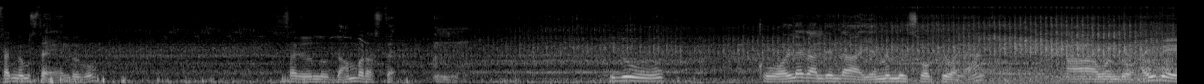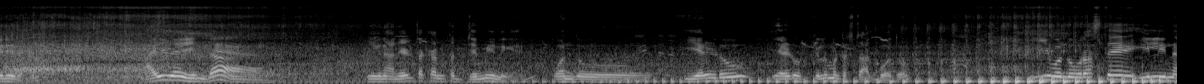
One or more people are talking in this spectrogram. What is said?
ಸರ್, ನಮಸ್ತೆ ಎಲ್ರಿಗೂ. ಸರ್, ಇದೊಂದು ಡಾಂಬರ್ ರಸ್ತೆ. ಇದು ಒಳ್ಳೆಗಾಲದಿಂದ ಎಂ ಎಂ ಎಲ್ಸ್ ಹೋಗ್ತೀವಲ್ಲ, ಆ ಒಂದು ಹೈವೇ ಏನಿದೆ ಹೈವೇಯಿಂದ ಈಗ ನಾನು ಹೇಳ್ತಕ್ಕಂಥ ಜಮೀನಿಗೆ ಒಂದು ಎರಡು ಎರಡು ಕಿಲೋಮೀಟರ್ಷ್ಟು ಆಗ್ಬೋದು. ಈ ಒಂದು ರಸ್ತೆ ಇಲ್ಲಿನ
